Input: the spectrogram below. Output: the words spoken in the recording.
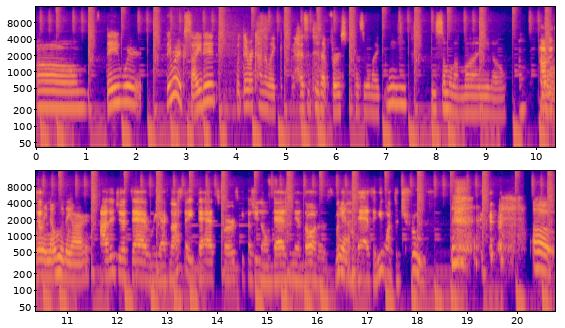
Um, they were they were excited, but they were kind of like hesitant at first because they were like, mm, "This is someone online, you know, How you did don't your really know who they are. How did your dad react? Now I say dads first because you know dads and their daughters. What Yeah. did your dad say? We want the truth. oh,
